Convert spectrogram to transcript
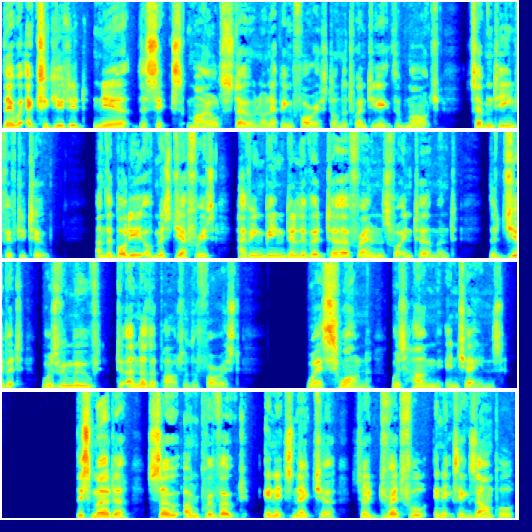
They were executed near the Six Mile Stone on Epping Forest on the 28th of March, 1752, and the body of Miss Jeffries having been delivered to her friends for interment, the gibbet was removed to another part of the forest, where Swan was hung in chains. This murder, so unprovoked in its nature, so dreadful in its example,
